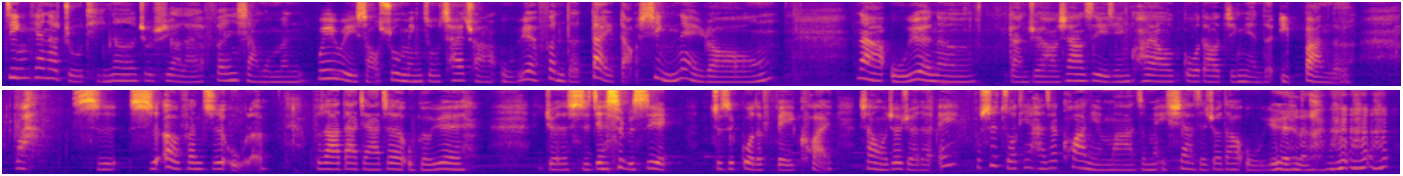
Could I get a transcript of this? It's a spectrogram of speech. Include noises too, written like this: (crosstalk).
今天的主题呢，就是要来分享我们 WIRI 少数民族拆船五月份的代导性内容。那五月呢，感觉好像是已经快要过到今年的一半了，哇，十十二分之五了。不知道大家这五个月觉得时间是不是也？就是过得飞快，像我就觉得，哎，不是昨天还在跨年吗？怎么一下子就到五月了？(laughs)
